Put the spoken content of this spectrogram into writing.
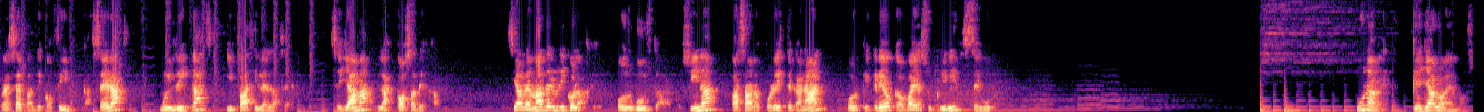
recetas de cocina caseras, muy ricas y fáciles de hacer. Se llama Las Cosas de Javi. Si además del bricolaje os gusta la cocina, pasaros por este canal porque creo que os vais a suscribir seguro. Una vez que ya lo hemos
